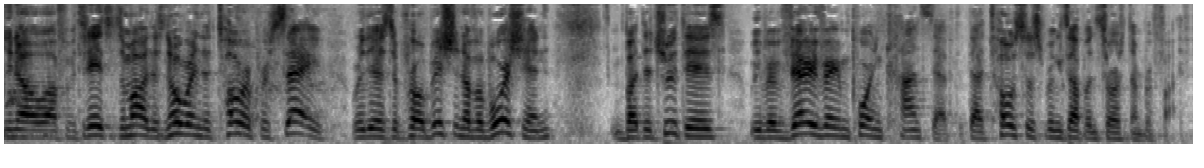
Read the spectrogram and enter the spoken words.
you know, uh, from today to tomorrow, there's nowhere in the Torah per se where there's a prohibition of abortion. But the truth is, we have a very, very important concept that Tosfos brings up in source number five.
